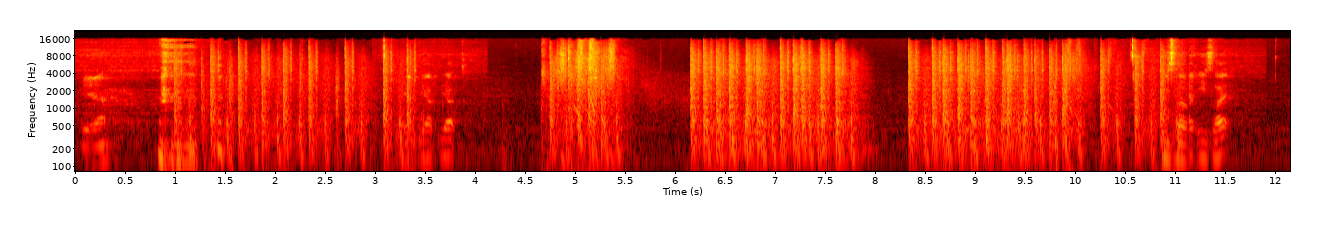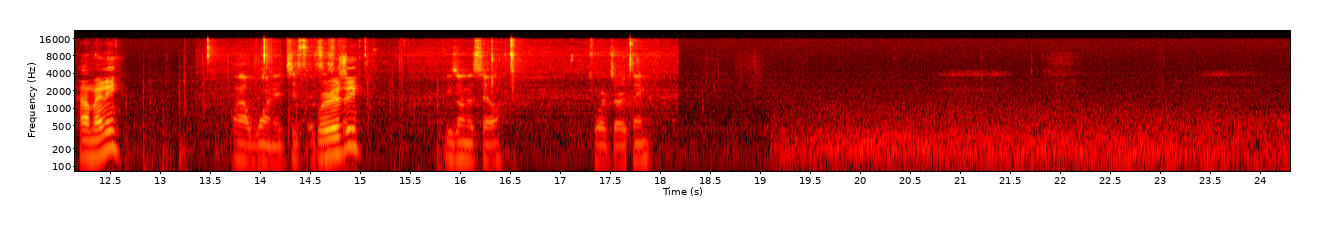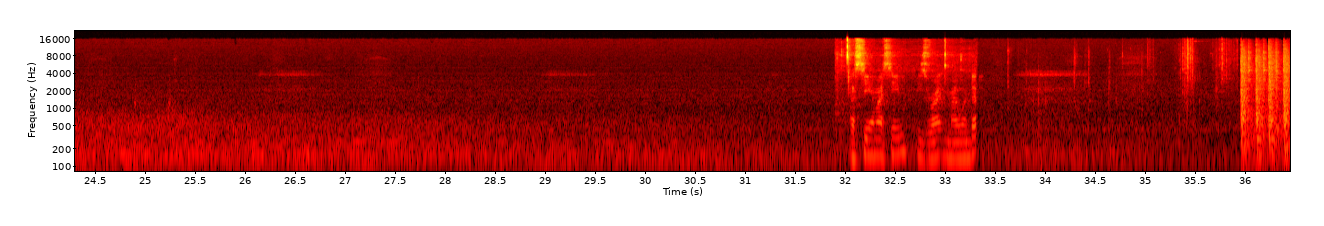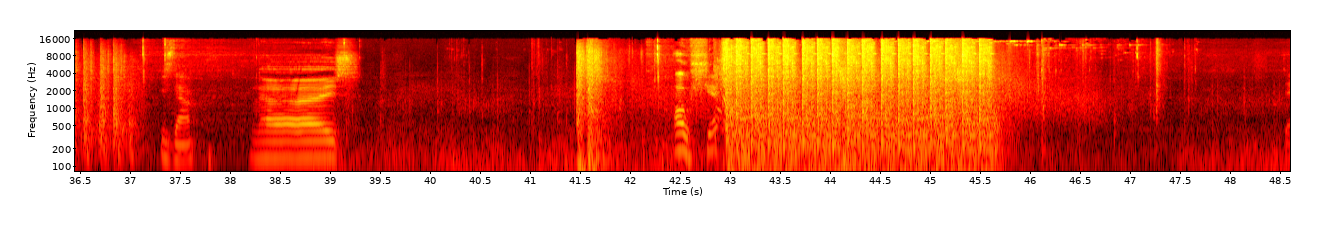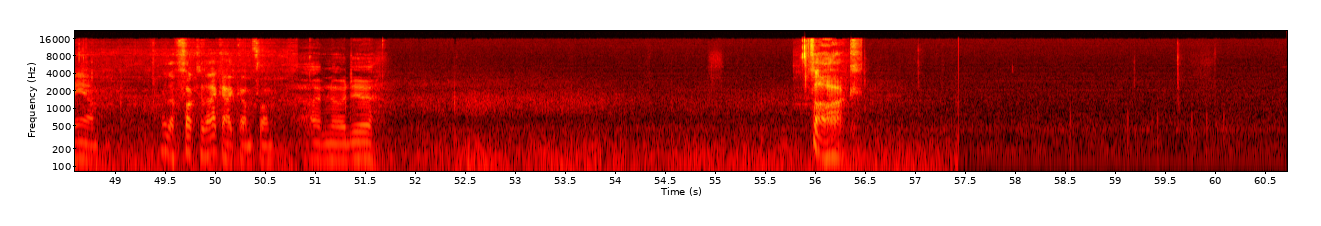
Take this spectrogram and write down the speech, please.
Yeah. yep, yep, yep. He's lit. He's lit. How many? Uh, one. It's just. It's Where is just- he? He's on this hill, towards our thing. I see him. I see him. He's right in my window. He's down. Nice. Oh shit! Damn. Where the fuck did that guy come from? I have no idea. Fuck!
